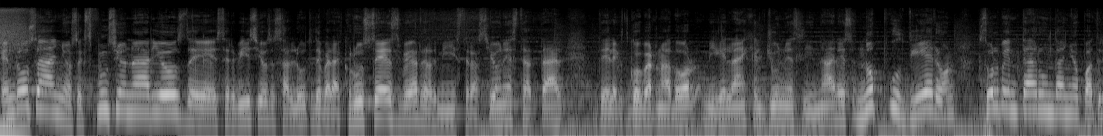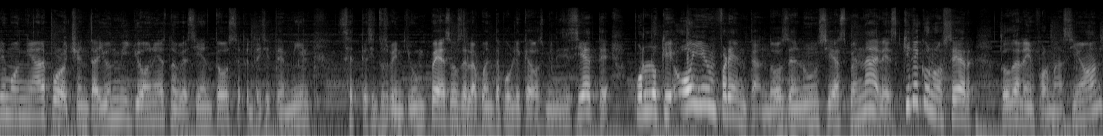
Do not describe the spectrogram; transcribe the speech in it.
En dos años, exfuncionarios de Servicios de Salud de Veracruz, CESBER, de la Administración Estatal del exgobernador Miguel Ángel Yunes Linares, no pudieron solventar un daño patrimonial por 81.977.721 pesos de la cuenta pública 2017, por lo que hoy enfrentan dos denuncias penales. ¿Quiere conocer toda la información?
